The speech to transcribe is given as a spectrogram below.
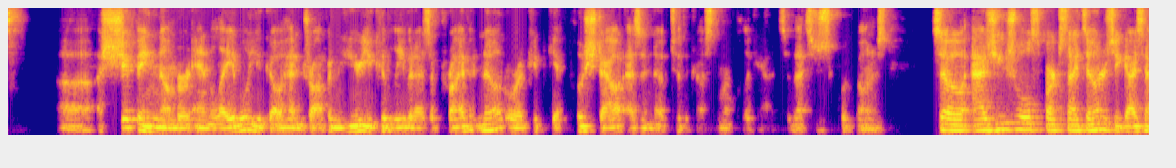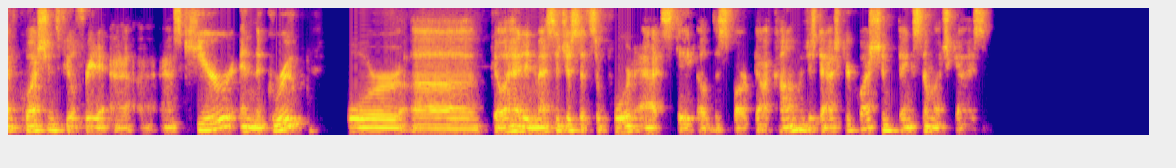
uh, a shipping number and label. You go ahead and drop it in here. You could leave it as a private note or it could get pushed out as a note to the customer. Click add. So that's just a quick bonus. So as usual, Spark Sites owners, you guys have questions, feel free to ask here in the group or uh, go ahead and message us at support at stateofthespark.com and just ask your question. Thanks so much, guys.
